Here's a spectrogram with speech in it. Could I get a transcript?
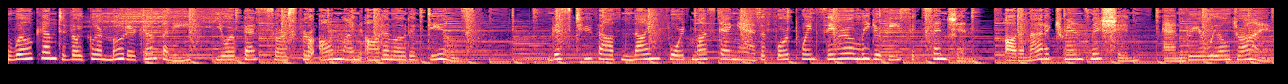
Welcome to Vogler Motor Company, your best source for online automotive deals. This 2009 Ford Mustang has a 4.0-liter V6 engine, automatic transmission, and rear-wheel drive.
